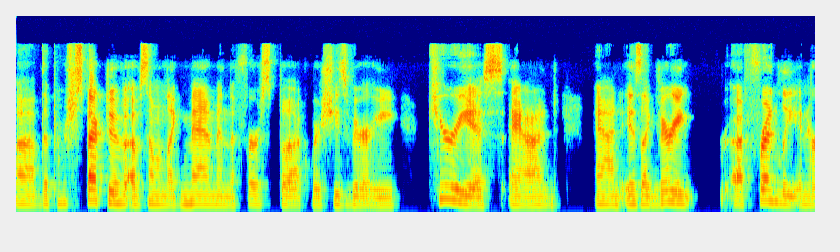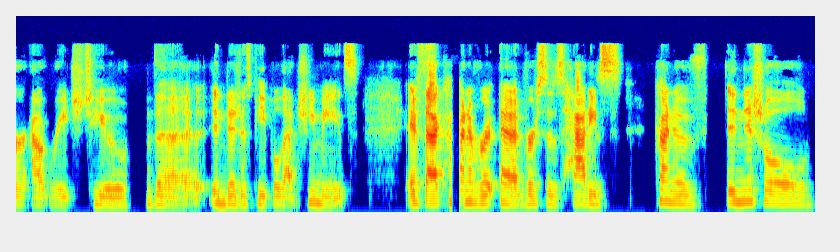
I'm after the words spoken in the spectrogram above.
uh the perspective of someone like mem in the first book where she's very curious and and is like very uh, friendly in her outreach to the indigenous people that she meets if that kind of uh, versus hattie's kind of initial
